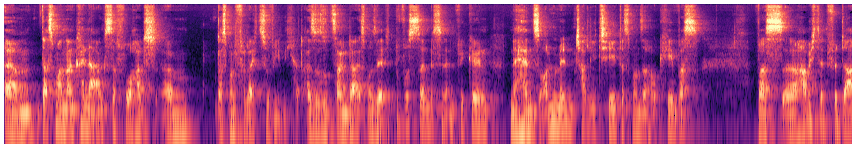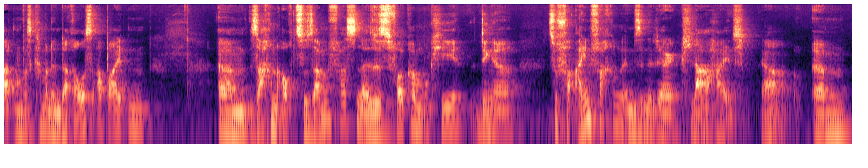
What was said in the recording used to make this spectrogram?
ähm, dass man dann keine Angst davor hat, ähm, dass man vielleicht zu wenig hat. Also sozusagen da erstmal Selbstbewusstsein ein bisschen entwickeln, eine Hands-on-Mentalität, dass man sagt, okay, was, was äh, habe ich denn für Daten, was kann man denn da rausarbeiten? Ähm, Sachen auch zusammenfassen. Also es ist vollkommen okay, Dinge zu vereinfachen im Sinne der Klarheit. Ja, ähm,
